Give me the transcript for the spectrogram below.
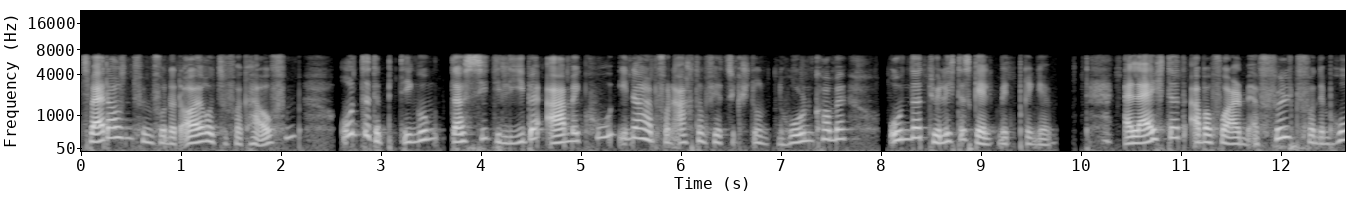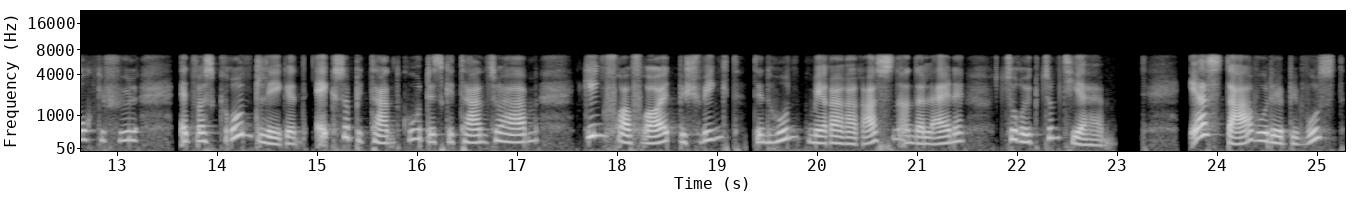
2500 Euro zu verkaufen unter der Bedingung, dass sie die liebe arme Kuh innerhalb von 48 Stunden holen komme und natürlich das Geld mitbringe. Erleichtert, aber vor allem erfüllt von dem Hochgefühl, etwas grundlegend, exorbitant Gutes getan zu haben, ging Frau Freud beschwingt, den Hund mehrerer Rassen an der Leine, zurück zum Tierheim. Erst da wurde ihr bewusst,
